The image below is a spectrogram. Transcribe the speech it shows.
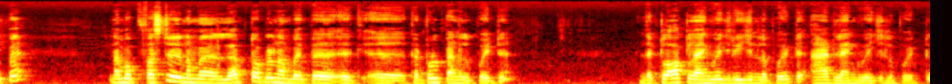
இப்போ நம்ம ஃபஸ்ட்டு நம்ம லேப்டாப்பில் நம்ம இப்போ கண்ட்ரோல் பேனல் போயிட்டு இந்த கிளாக் லாங்குவேஜ் ரீஜனில் போயிட்டு ஆட் லாங்குவேஜில் போயிட்டு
